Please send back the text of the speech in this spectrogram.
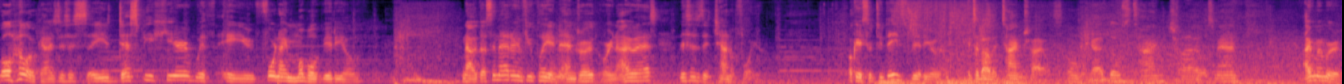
Well hello guys, this is a Despy here with a Fortnite mobile video. Now it doesn't matter if you play an Android or an iOS, this is the channel for you. Okay, so today's video it's about the time trials. Oh my god, those time trials man. I remember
